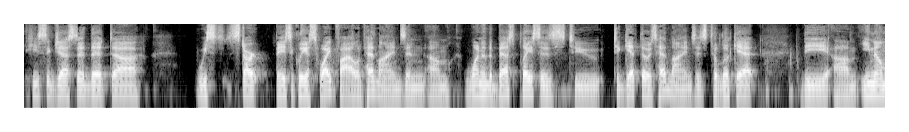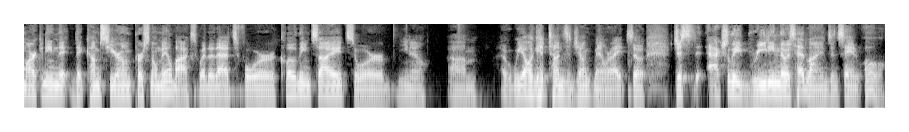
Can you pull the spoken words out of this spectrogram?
he suggested that uh, we start basically a swipe file of headlines and um, one of the best places to to get those headlines is to look at the um, email marketing that, that comes to your own personal mailbox, whether that's for clothing sites or, you know, um, we all get tons of junk mail, right? So just actually reading those headlines and saying, oh,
